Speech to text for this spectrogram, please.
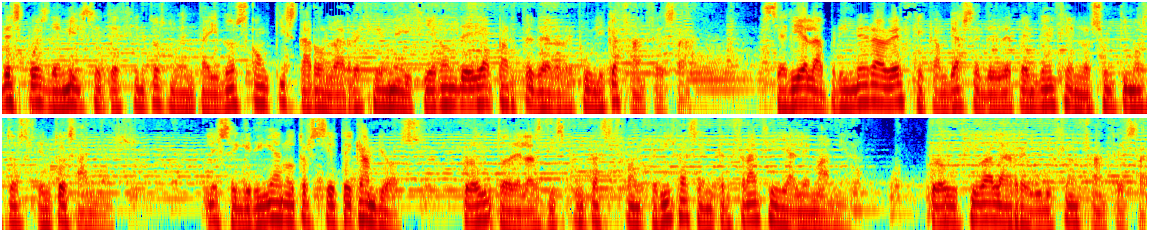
Después de 1792 conquistaron la región e hicieron de ella parte de la República Francesa. Sería la primera vez que cambiase de dependencia en los últimos 200 años. Le seguirían otros siete cambios, producto de las disputas fronterizas entre Francia y Alemania. Producida la Revolución Francesa,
